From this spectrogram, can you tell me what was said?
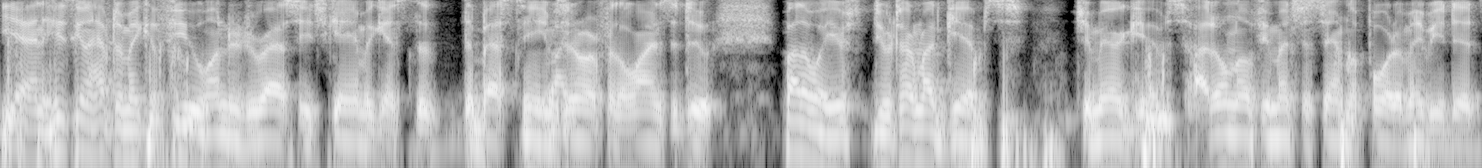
Yeah, and he's going to have to make a few under duress each game against the, the best teams right. in order for the Lions to do. By the way, you're, you were talking about Gibbs. Jahmyr Gibbs. I don't know if you mentioned Sam LaPorta. Maybe you did.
